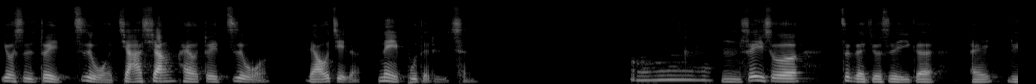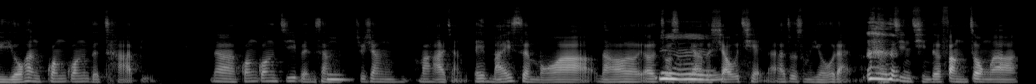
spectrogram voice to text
又是对自我家乡还有对自我了解的内部的旅程。哦，嗯，所以说这个就是一个哎旅游和观光的差别。那观光基本上就像妈妈讲，哎、嗯，买什么啊，然后要做什么样的消遣啊，嗯、要做什么游览、啊，要尽情的放纵啊，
